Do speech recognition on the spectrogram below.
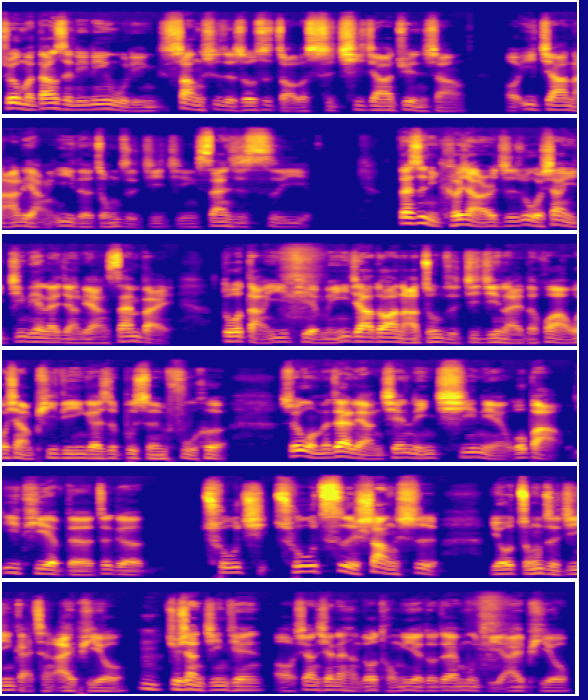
所以我们当时零零五零上市的时候是找了十七家券商，哦，一家拿两亿的种子基金，三十四亿。但是你可想而知，如果像以今天来讲，两三百多档 ETF，每一家都要拿种子基金来的话，我想 PD 应该是不胜负荷。所以我们在两千零七年，我把 ETF 的这个初期初次上市由种子基金改成 IPO，嗯，就像今天哦，像现在很多同业都在募集 IPO，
